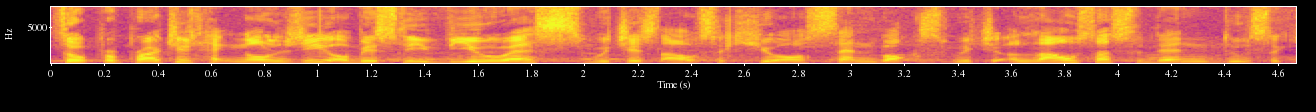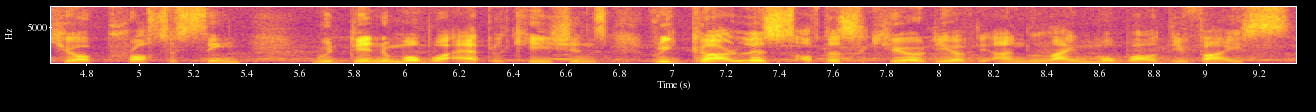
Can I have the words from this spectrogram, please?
So proprietary technology, obviously VOS, which is our secure sandbox, which allows us to then do secure processing within the mobile applications, regardless of the security of the underlying mobile device.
